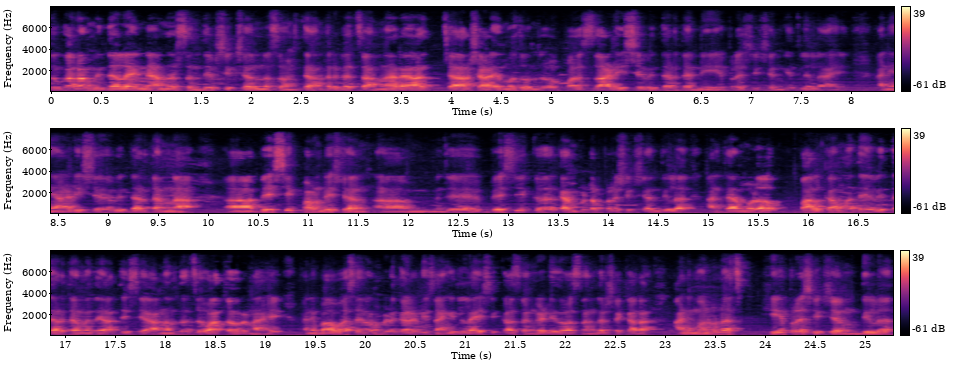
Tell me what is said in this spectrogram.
तुकाराम विद्यालय ज्ञान संदीप शिक्षण संस्थेअंतर्गत चालणाऱ्या चार शाळेमधून जवळपास अडीचशे विद्यार्थ्यांनी हे प्रशिक्षण घेतलेलं आहे. आणि अडीचशे विद्यार्थ्यांना बेसिक फाउंडेशन म्हणजे बेसिक कॅम्प्युटर प्रशिक्षण दिलं आणि त्यामुळं पालकामध्ये विद्यार्थ्यांमध्ये अतिशय आनंदाचं वातावरण आहे. आणि बाबासाहेब आंबेडकरांनी सांगितलेलं आहे शिका संघटित व्हा संघर्ष करा. आणि म्हणूनच हे प्रशिक्षण दिलं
